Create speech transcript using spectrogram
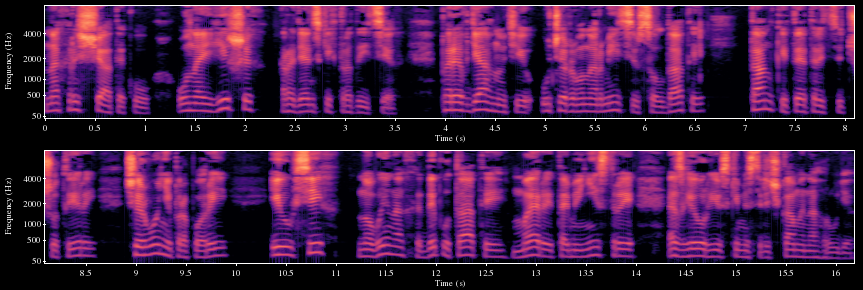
на Хрещатику у найгірших радянських традиціях, перевдягнуті у червоноармійців солдати, танки Т-34, червоні прапори, і у всіх новинах депутати, мери та міністри з георгівськими стрічками на грудях.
